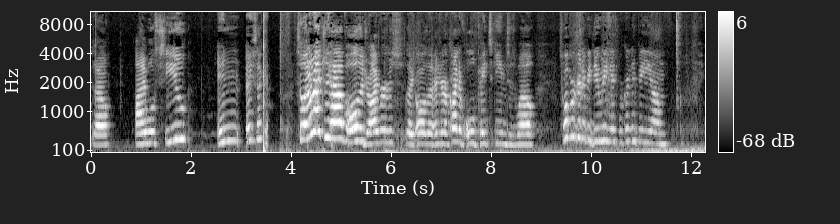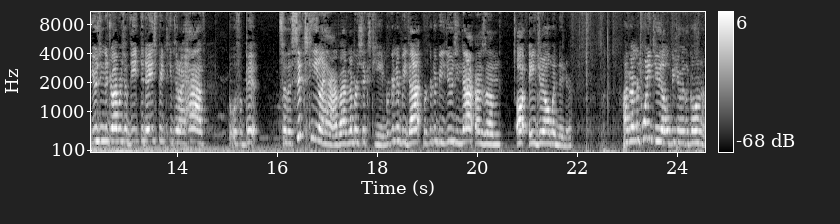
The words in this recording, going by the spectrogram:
So, I will see you in a second. So I don't actually have all the drivers, like all the, and they're kind of old paint schemes as well. So what we're going to be doing is we're going to be um, using the drivers of the, today's paint schemes that I have, but with a bit. So the 16 I have, I have number 16. We're going to be that. We're going to be using that as um AJ Allmendinger. I have number 22. That will be Joey Logano.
